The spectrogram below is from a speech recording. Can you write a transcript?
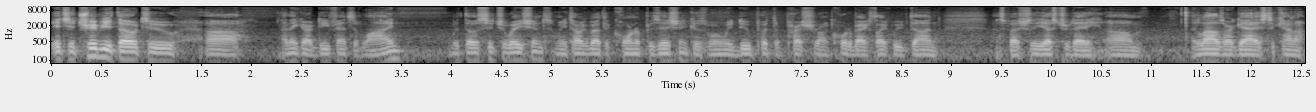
it's a tribute, though, to uh, I think our defensive line with those situations. When you talk about the corner position, because when we do put the pressure on quarterbacks like we've done, especially yesterday, um, it allows our guys to kind of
